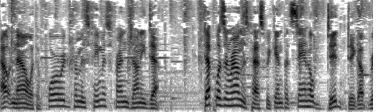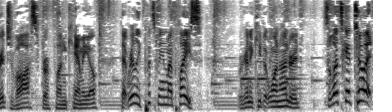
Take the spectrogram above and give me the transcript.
out now with a foreword from his famous friend Johnny Depp. Depp wasn't around this past weekend, but Stanhope did dig up Rich Vos for a fun cameo. That really puts me in my place. We're gonna keep it 100, so let's get to it!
